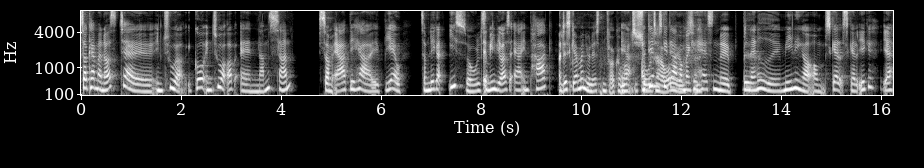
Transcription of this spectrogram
Så kan man også tage en tur, gå en tur op af Namsan, som er det her øh, bjerg, som ligger i Seoul, som egentlig også er en park. Og det skal man jo næsten for at komme op til Seoul og det er måske der, hvor man kan have sådan øh, blandede øh, meninger om skal, skal ikke. Ja,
